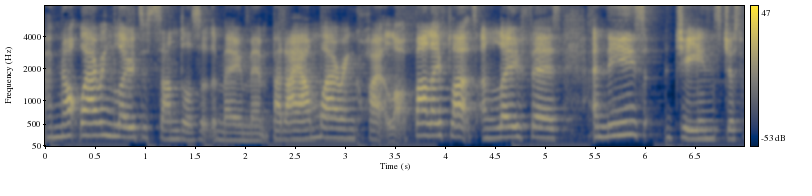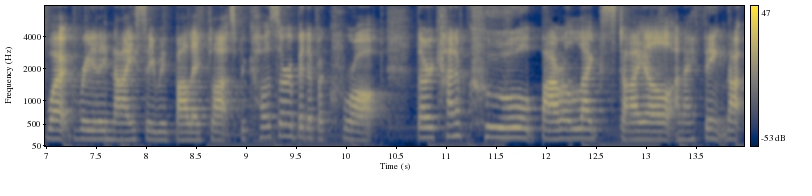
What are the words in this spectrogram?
I'm not wearing loads of sandals at the moment, but I am wearing quite a lot of ballet flats and loafers. And these jeans just work really nicely with ballet flats because they're a bit of a crop. They're a kind of cool barrel leg style and I think that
